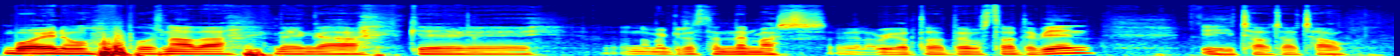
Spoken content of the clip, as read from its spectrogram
Bueno, pues nada, venga, que no me quiero extender más. La vida os trate bien y chao, chao, chao.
